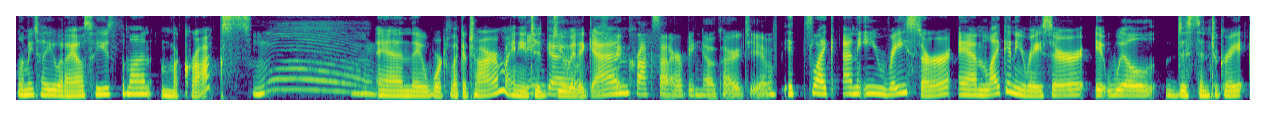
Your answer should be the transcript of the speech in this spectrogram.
Let me tell you what I also use them on my Crocs. Mm. And they work like a charm. I need to do it again. Crocs on our bingo card too. It's like an eraser, and like an eraser, it will disintegrate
